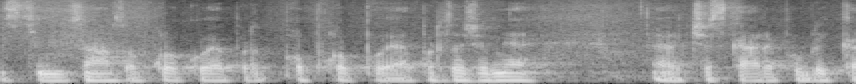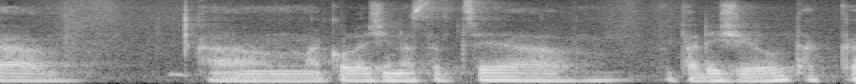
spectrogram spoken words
s tím, co nás obklopuje, obklopuje, protože mě eh, Česká republika jako leží na srdci a tady žiju, tak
